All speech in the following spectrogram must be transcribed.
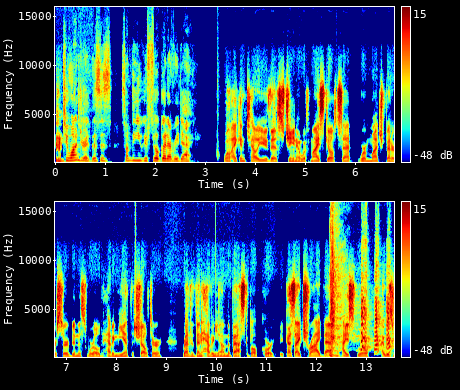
200. This is something you could feel good every day. Well, I can tell you this, Gina, with my skill set, we're much better served in this world having me at the shelter rather than having me on the basketball court because I tried that in high school. I was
